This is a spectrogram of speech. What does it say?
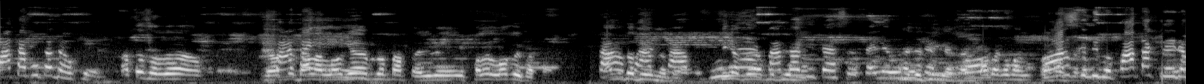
পাতা দাও কে বালা লগে আপনার পাতা এই ফলের লগে পাতা। আমি তো দিই না ঠিক আছে পাতা। দিতে ওই আচ্ছা ঠিক আছে পাতা কমা খরচকে দিব পাতা কে এটা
